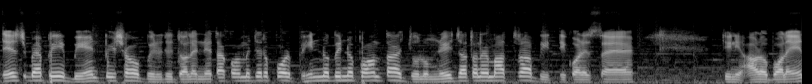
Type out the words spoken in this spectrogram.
দেশব্যাপী বিএনপি সহ বিরোধী দলের নেতাকর্মীদের উপর ভিন্ন ভিন্ন পন্থায় জুলুম নির্যাতনের মাত্রা বৃদ্ধি করেছে। তিনি আরও বলেন,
